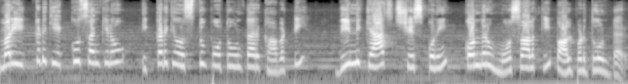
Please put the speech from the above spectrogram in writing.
మరి ఇక్కడికి ఎక్కువ సంఖ్యలో ఇక్కడికి వస్తూ పోతూ ఉంటారు కాబట్టి దీన్ని క్యాచ్ చేసుకొని కొందరు మోసాలకి పాల్పడుతూ ఉంటారు.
